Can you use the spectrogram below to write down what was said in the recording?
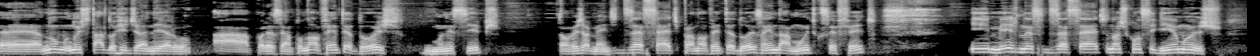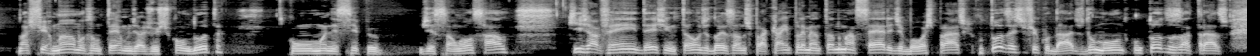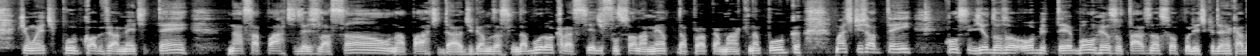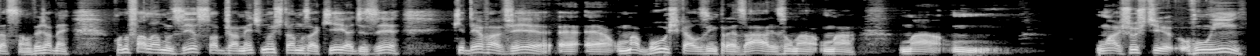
É, no, no, estado do Rio de Janeiro, há, por exemplo, 92 municípios. Então, veja bem, de 17 para 92 ainda há muito que ser feito. E mesmo nesse 17, nós conseguimos, nós firmamos um termo de ajuste de conduta com o município de São Gonçalo, que já vem, desde então, de dois anos para cá, implementando uma série de boas práticas, com todas as dificuldades do mundo, com todos os atrasos que um ente público, obviamente, tem nessa parte de legislação, na parte da, digamos assim, da burocracia de funcionamento da própria máquina pública, mas que já tem conseguido obter bons resultados na sua política de arrecadação. Veja bem, quando falamos isso, obviamente, não estamos aqui a dizer que deva haver é, é, uma busca aos empresários, uma, uma, uma um, um ajuste ruim,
